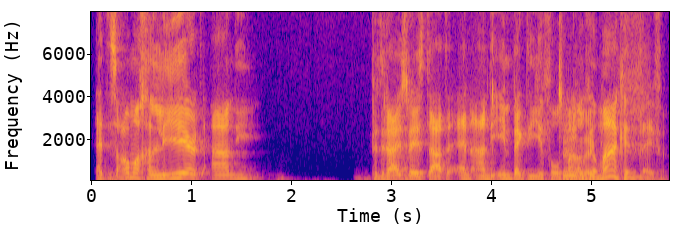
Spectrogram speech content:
het is Hmm. allemaal geleerd aan die bedrijfsresultaten en aan die impact die je volgens mij ook wil maken in het leven.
